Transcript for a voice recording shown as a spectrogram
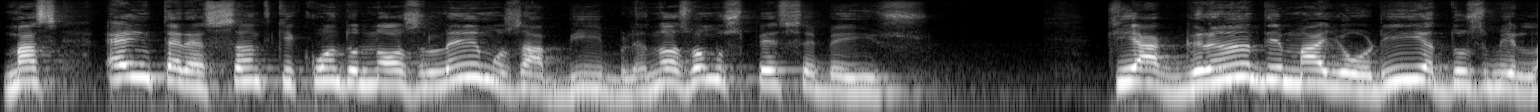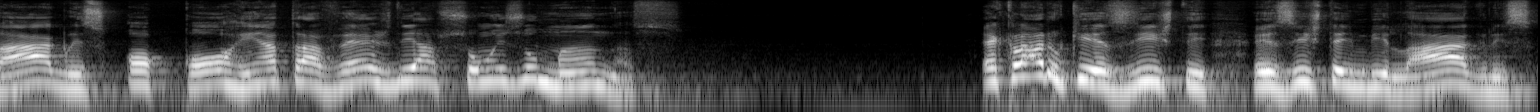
Mas é interessante que quando nós lemos a Bíblia, nós vamos perceber isso. Que a grande maioria dos milagres ocorrem através de ações humanas. É claro que existe, existem milagres,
